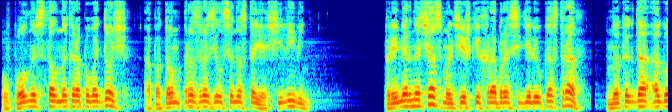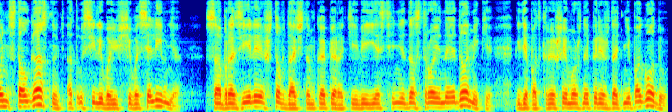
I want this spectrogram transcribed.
В полночь стал накрапывать дождь, а потом разразился настоящий ливень. Примерно час мальчишки храбро сидели у костра, но когда огонь стал гаснуть от усиливающегося ливня, Сообразили, что в дачном кооперативе есть недостроенные домики, где под крышей можно переждать непогоду,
